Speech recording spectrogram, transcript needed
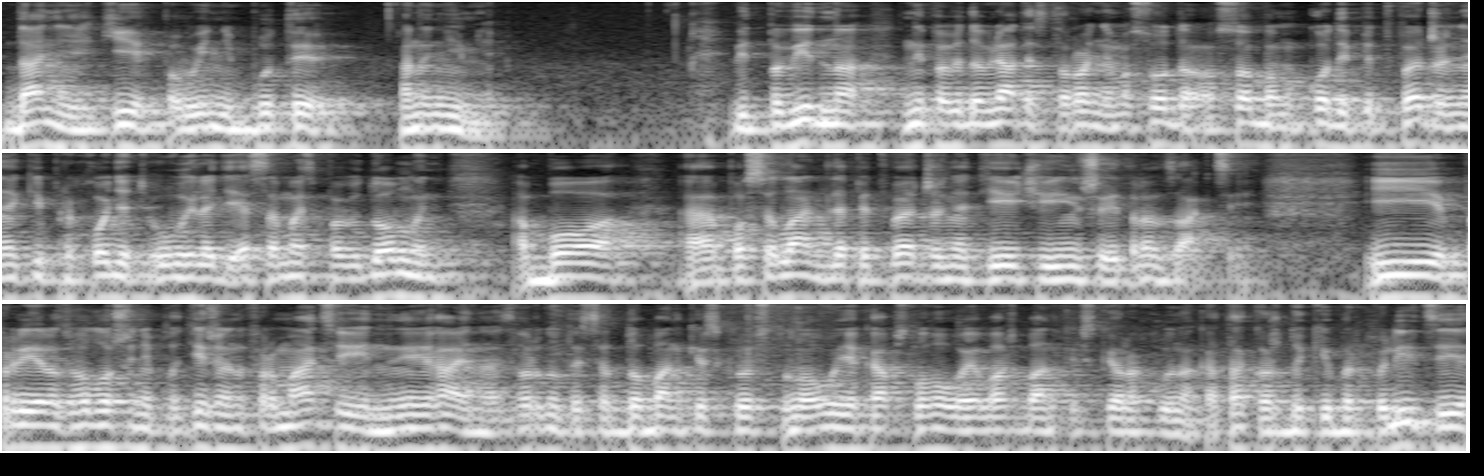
дані, які повинні бути анонімні. Відповідно, не повідомляти стороннім особам коди підтвердження, які приходять у вигляді смс-повідомлень або е, посилань для підтвердження тієї чи іншої транзакції. І при розголошенні платіжної інформації негайно звернутися до банківської установи, яка обслуговує ваш банківський рахунок, а також до кіберполіції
